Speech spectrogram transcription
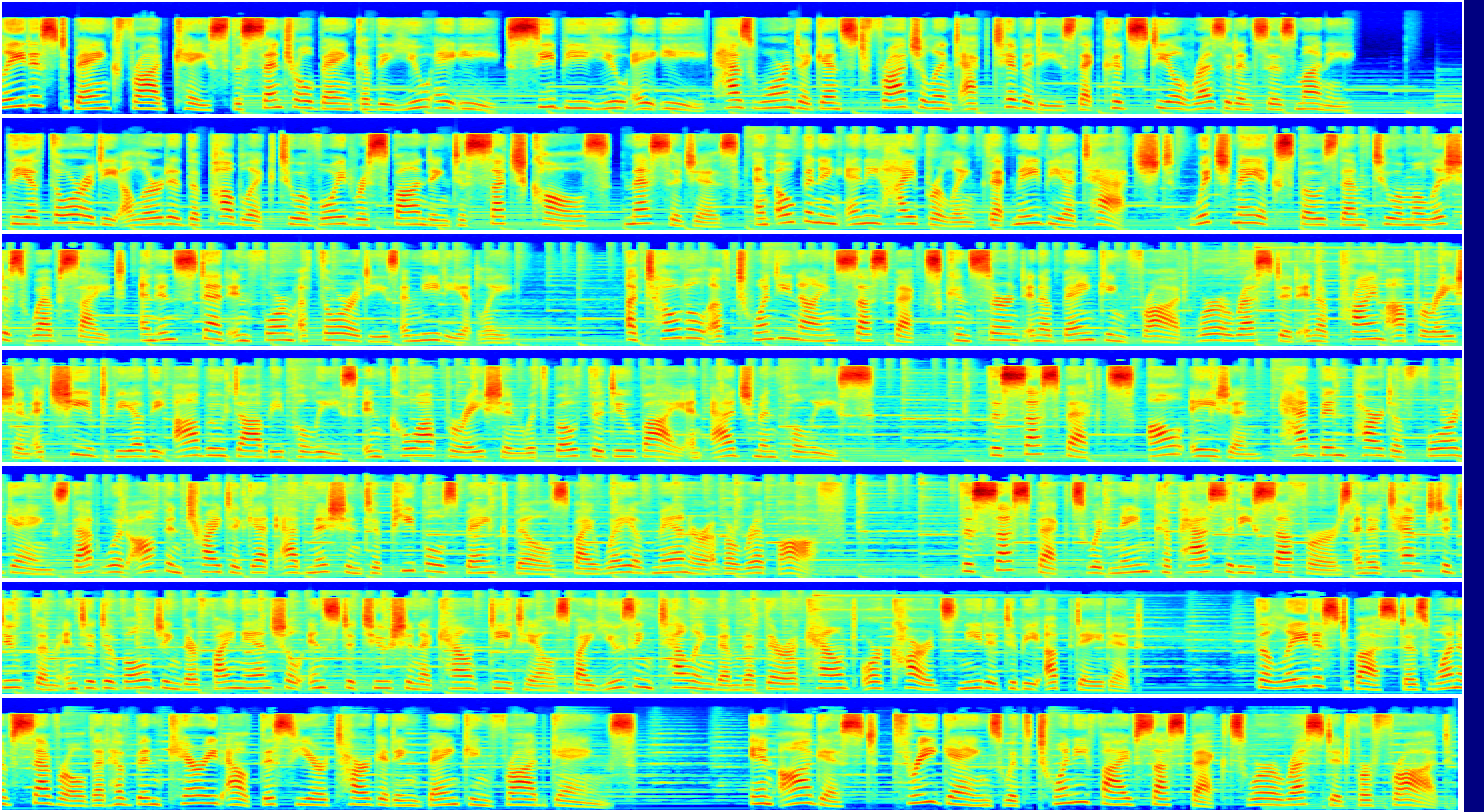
Latest bank fraud case The Central Bank of the UAE CBUAE has warned against fraudulent activities that could steal residents' money. The authority alerted the public to avoid responding to such calls, messages, and opening any hyperlink that may be attached, which may expose them to a malicious website, and instead inform authorities immediately. A total of 29 suspects concerned in a banking fraud were arrested in a prime operation achieved via the Abu Dhabi police in cooperation with both the Dubai and Ajman police. The suspects, all Asian, had been part of four gangs that would often try to get admission to people's bank bills by way of manner of a rip-off. The suspects would name capacity sufferers and attempt to dupe them into divulging their financial institution account details by using telling them that their account or cards needed to be updated. The latest bust is one of several that have been carried out this year targeting banking fraud gangs. In August, three gangs with 25 suspects were arrested for fraud.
